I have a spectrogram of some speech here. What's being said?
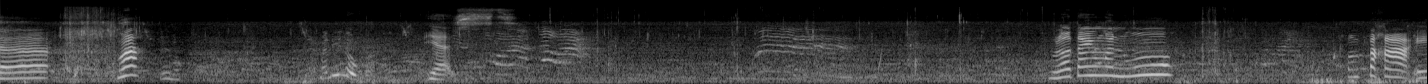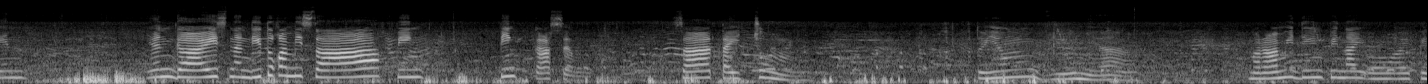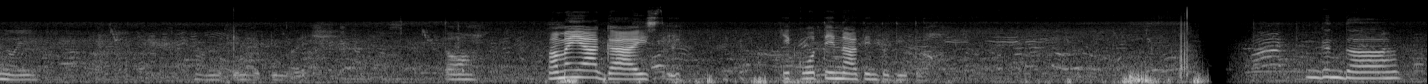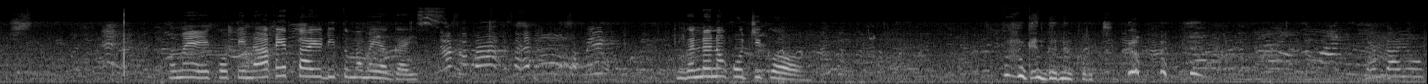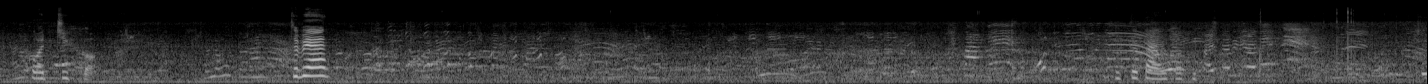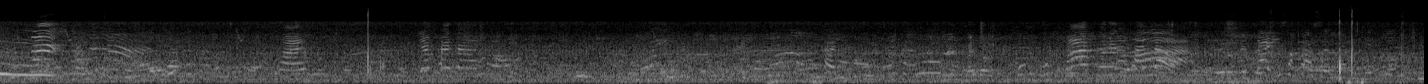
Isda. Ma? Malinaw ba? Yes. Wala tayong ano. Pampakain. Yan guys, nandito kami sa Pink Pink Castle sa Taichung. Ito yung view niya. Marami din Pinay o ay Pinoy. Marami Pinay Pinoy. Ito. Mamaya guys, ikutin natin to dito. Ang ganda. Mamaya ikutin. Akit tayo dito mamaya guys. Nasa ba? Sa ano? Sa pink? Ang ganda ng kotse ko. Ang ganda ng kotse. Saan tayo? Kotse ko. Sabihan. Dito tayo kapit.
